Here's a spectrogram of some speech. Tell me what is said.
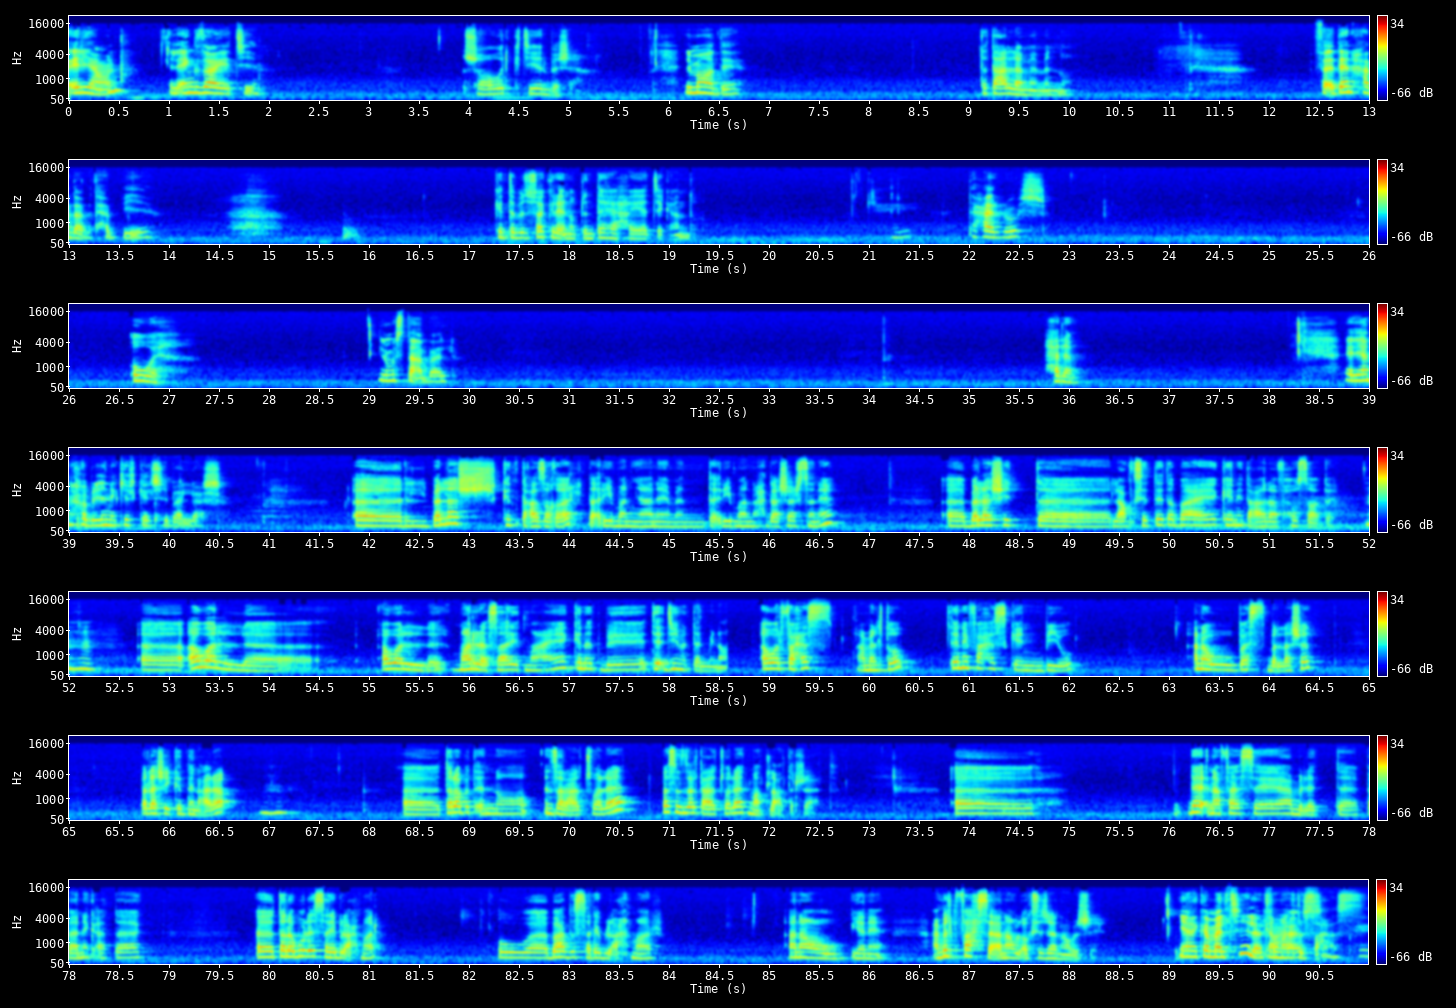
اليوم الانكزايتي. شعور كتير بشع. الماضي. تتعلمي منه. فقدان حدا بتحبيه؟ كنت بتفكري إنه بتنتهي حياتك عنده. تحرش. قوة. المستقبل. حلم. إليان خبريني كيف كل شي بلش؟ أه بلش كنت على صغر تقريبا يعني من تقريبا 11 سنة. أه بلشت أه الأنكسيتي تبعي كانت على فحوصاتي. أول أه أول مرة صارت معي كنت بتقديم ال terminale. أول فحص عملته تاني فحص كان bio. أنا وبس بلشت. بلش يكدني العرق آه طلبت إنه انزل على التواليت بس نزلت على التواليت ما طلعت رجعت. آه ضاق نفسي عملت panic attack آه طلبوا لي الصليب الأحمر. وبعد الصليب الأحمر أنا و يعني عملت فحصة أنا والأكسجين على وجهي. يعني كملتي للفحص؟ كملت الفحص.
